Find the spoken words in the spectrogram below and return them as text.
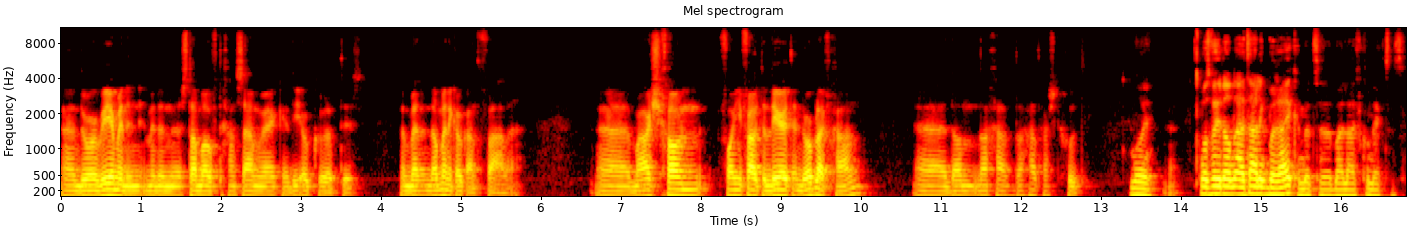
Uh, door weer met een, met een eh, stamhoofd te gaan samenwerken die ook corrupt is. Dan ben, dan ben ik ook aan het falen. Uh, maar als je gewoon van je fouten leert en door blijft gaan, dan, dan, gaat, dan gaat het hartstikke goed. Mooi. Ja. Wat wil je dan uiteindelijk bereiken met bij Life Connected?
